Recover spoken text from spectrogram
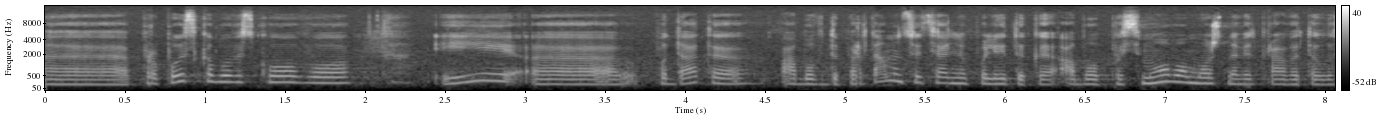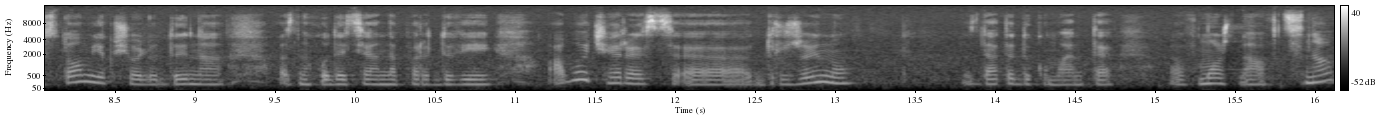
е, прописка обов'язково. І е, подати або в департамент соціальної політики, або письмово можна відправити листом, якщо людина знаходиться на передовій, або через е, дружину здати документи. Е, Можна в ЦНАП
